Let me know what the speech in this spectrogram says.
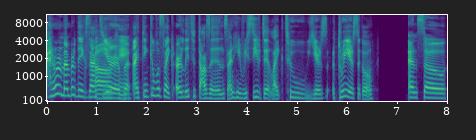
I don't remember the exact Oh, year, okay. but I think it was like early 2000s and he received it like 2 years 3 years ago. And so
